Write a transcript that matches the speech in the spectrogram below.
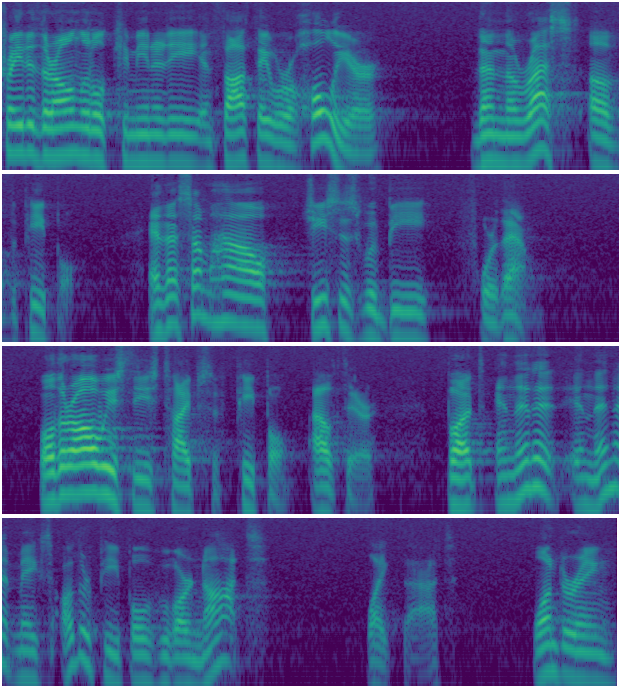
created their own little community and thought they were holier than the rest of the people. And that somehow Jesus would be for them. Well, there are always these types of people out there. But, and then it, and then it makes other people who are not like that wondering,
